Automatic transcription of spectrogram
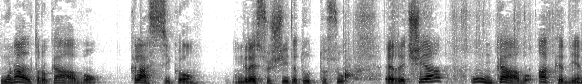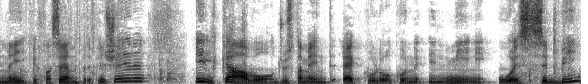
un altro cavo classico ingresso uscita tutto su RCA, un cavo HDMI che fa sempre piacere, il cavo giustamente eccolo con il mini USB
